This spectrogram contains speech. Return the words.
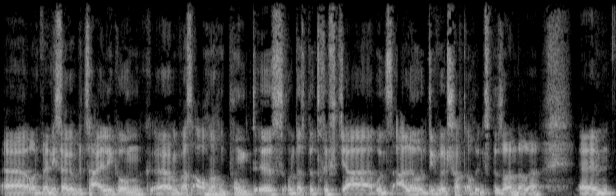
Äh, und wenn ich sage Beteiligung, äh, was auch noch ein Punkt ist, und das betrifft ja uns alle und die Wirtschaft auch insbesondere, ähm,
